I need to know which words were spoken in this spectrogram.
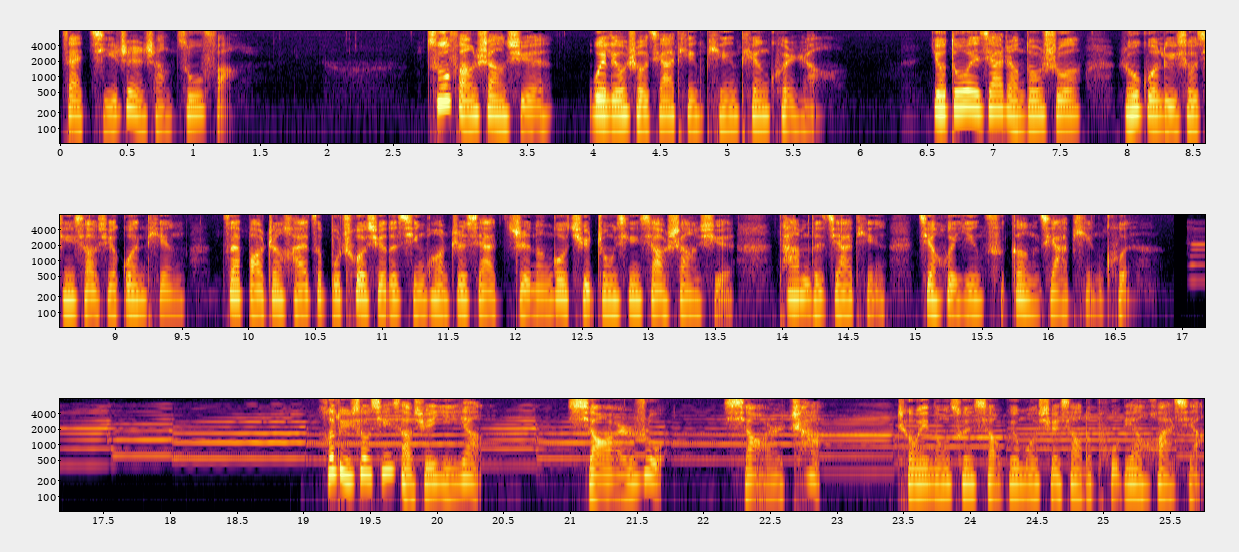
在集镇上租房。租房上学为留守家庭平添困扰。有多位家长都说，如果吕秀清小学关停，在保证孩子不辍学的情况之下，只能够去中心校上学，他们的家庭将会因此更加贫困。和吕秀清小学一样，小而弱，小而差，成为农村小规模学校的普遍画像。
